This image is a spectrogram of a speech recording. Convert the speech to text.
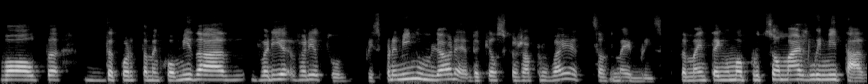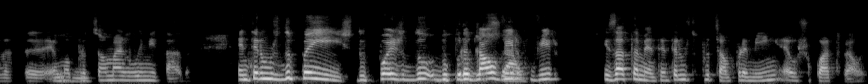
volta, de acordo também com a umidade, varia, varia tudo. Por isso, para mim, o melhor é daqueles que eu já provei, é de São Tomé uhum. e Príncipe. Também tem uma produção mais limitada, eh, é uma uhum. produção mais limitada. Em termos de país, depois do, do de cacau vir, vir, exatamente, em termos de produção, para mim é o chocolate belga.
